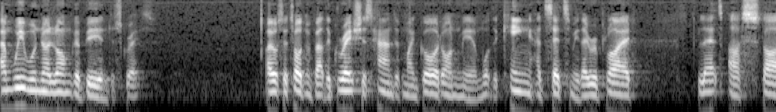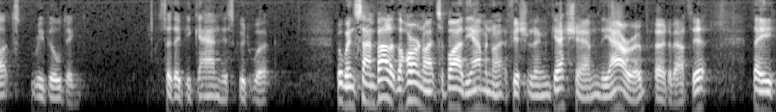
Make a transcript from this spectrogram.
and we will no longer be in disgrace. I also told them about the gracious hand of my God on me and what the king had said to me. They replied, Let us start rebuilding. So they began this good work. But when Sanballat the Horonite, Tobiah the Ammonite official, and Geshem the Arab heard about it, they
